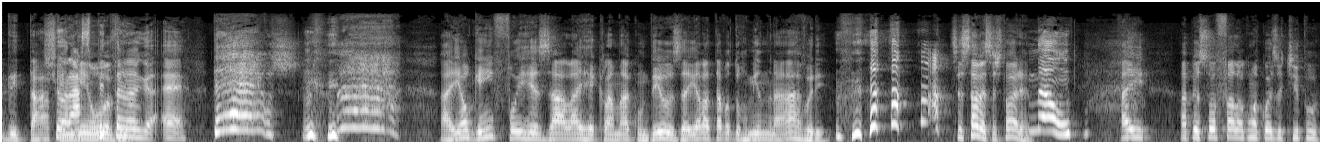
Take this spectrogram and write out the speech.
gritar, Chorar porque ninguém ouve. Pitanga, é. Deus! ah! Aí alguém foi rezar lá e reclamar com Deus, aí ela tava dormindo na árvore. Você sabe essa história? Não. Aí a pessoa fala alguma coisa tipo:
